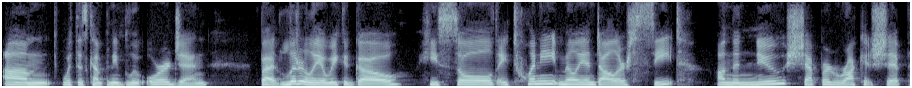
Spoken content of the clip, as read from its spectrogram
um, with his company Blue Origin. But literally a week ago, he sold a $20 million seat on the New Shepard rocket ship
